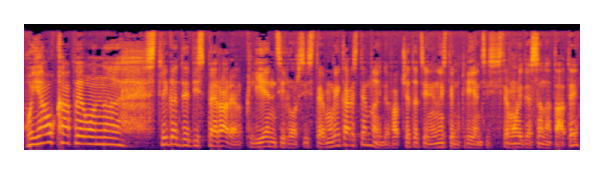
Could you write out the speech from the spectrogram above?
O iau ca pe un uh, strigă de disperare al clienților sistemului, care suntem noi, de fapt cetățenii, noi suntem clienții sistemului de sănătate.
